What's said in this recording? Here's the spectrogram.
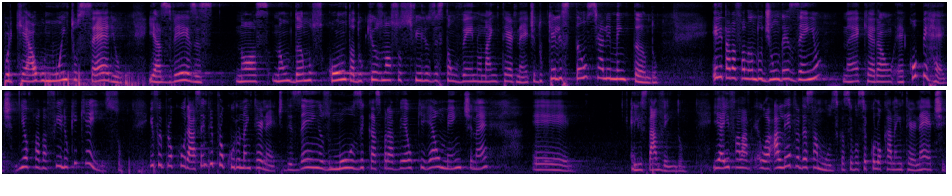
porque é algo muito sério e às vezes nós não damos conta do que os nossos filhos estão vendo na internet, do que eles estão se alimentando. Ele estava falando de um desenho, né, que era é, Copperhead. E eu falava, filho, o que, que é isso? E fui procurar, sempre procuro na internet desenhos, músicas, para ver o que realmente né, é, ele está vendo. E aí fala, a letra dessa música, se você colocar na internet,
